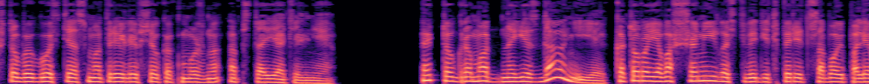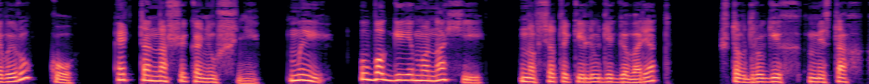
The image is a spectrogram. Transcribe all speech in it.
чтобы гости осмотрели все как можно обстоятельнее. «Это громадное здание, которое ваша милость видит перед собой по левой руку, это наши конюшни. Мы — убогие монахи, но все-таки люди говорят, что в других местах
